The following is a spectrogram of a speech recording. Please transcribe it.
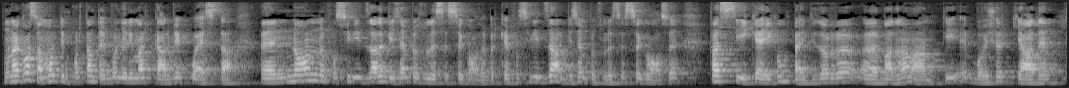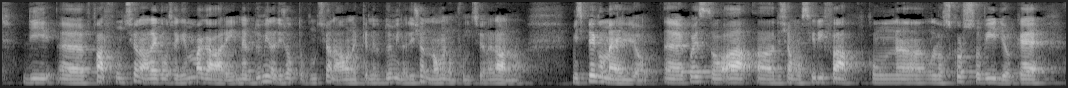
una cosa molto importante che voglio rimarcarvi è questa, eh, non fossilizzatevi sempre sulle stesse cose, perché fossilizzarvi sempre sulle stesse cose fa sì che i competitor eh, vadano avanti e voi cerchiate di eh, far funzionare cose che magari nel 2018 funzionavano e che nel 2019 non funzioneranno. Mi spiego meglio, eh, questo ha, uh, diciamo, si rifà con uh, lo scorso video che,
